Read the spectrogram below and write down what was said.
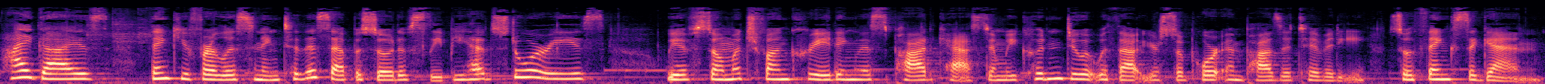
Hi, guys. Thank you for listening to this episode of Sleepyhead Stories. We have so much fun creating this podcast, and we couldn't do it without your support and positivity. So, thanks again.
